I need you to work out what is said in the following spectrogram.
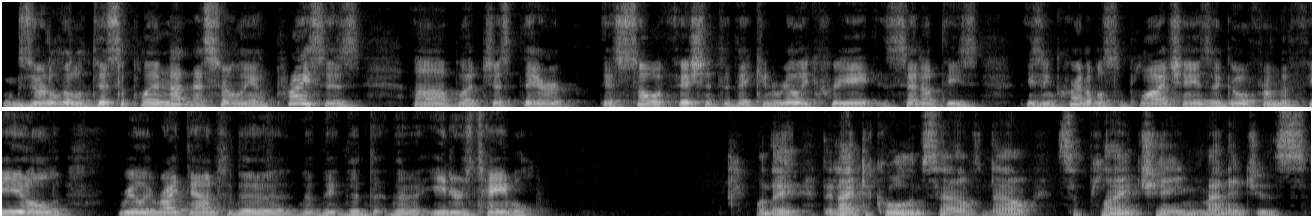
exert a little discipline, not necessarily on prices, uh, but just they're they're so efficient that they can really create and set up these these incredible supply chains that go from the field really right down to the the, the, the eater's table. well, they, they like to call themselves now supply chain managers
